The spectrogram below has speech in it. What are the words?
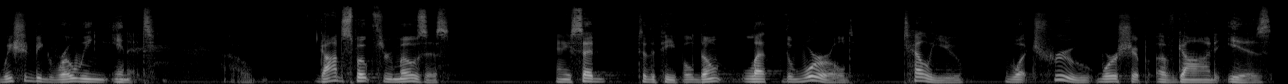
we should be growing in it. Uh, God spoke through Moses, and he said to the people, Don't let the world tell you what true worship of God is.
